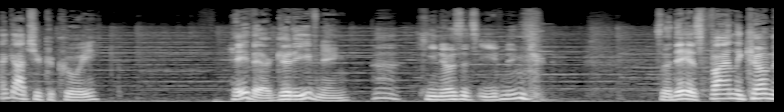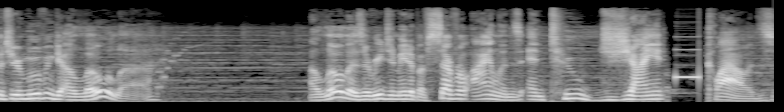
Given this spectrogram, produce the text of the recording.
I got you, Kukui. Hey there. Good evening. he knows it's evening. so the day has finally come that you're moving to Alola. Alola is a region made up of several islands and two giant clouds.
